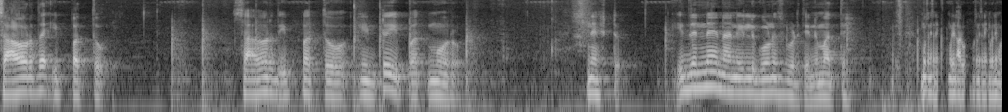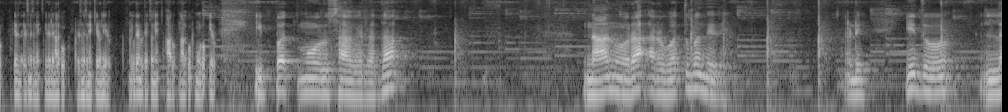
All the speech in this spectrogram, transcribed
ಸಾವಿರದ ಇಪ್ಪತ್ತು. ಸಾವಿರದ ಇಪ್ಪತ್ತು ಇಂಟು ಇಪ್ಪತ್ತ್ಮೂರು ನೆಕ್ಸ್ಟ್. ಇದನ್ನೇ ನಾನು ಇಲ್ಲಿ ಗುಣಿಸ್ಬಿಡ್ತೀನಿ, ಮತ್ತೆ. ಇಪ್ಪತ್ತ್ಮೂರು ಸಾವಿರದ ನಾನ್ನೂರ ಅರವತ್ತು ಬಂದಿದೆ. ನೋಡಿ, ಇದು ಲ,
